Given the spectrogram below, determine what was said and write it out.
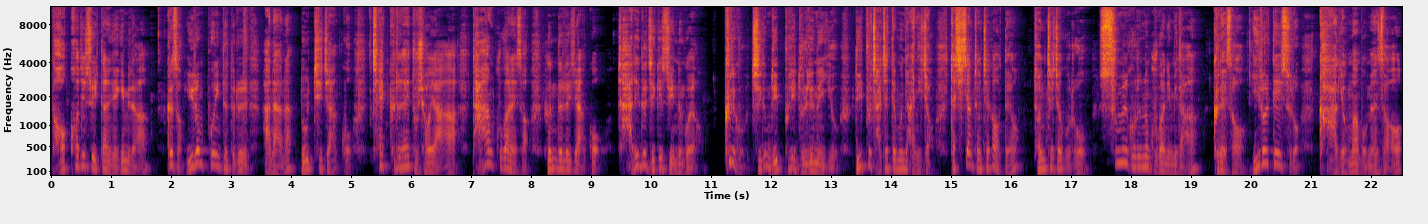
더 커질 수 있다는 얘기입니다. 그래서 이런 포인트들을 하나하나 놓치지 않고 체크를 해 두셔야 다음 구간에서 흔들리지 않고 자리를 지킬 수 있는 거예요. 그리고 지금 리플이 눌리는 이유, 리플 자체 때문이 아니죠. 자, 시장 전체가 어때요? 전체적으로 숨을 고르는 구간입니다. 그래서 이럴 때일수록 가격만 보면서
